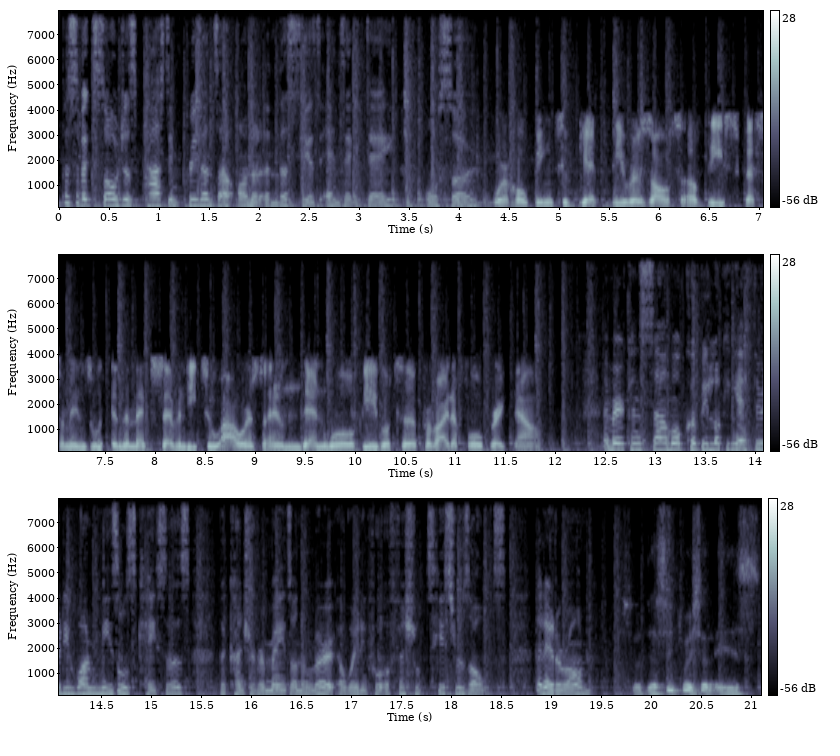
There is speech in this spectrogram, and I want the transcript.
Pacific soldiers past and present are honoured in this year's Anzac Day. Also, we're hoping to get the results of these specimens within the next 72 hours, and then we'll be able to provide a full breakdown. American Samoa could be looking at 31 measles cases. The country remains on alert, awaiting for official test results. And later on, so the situation is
